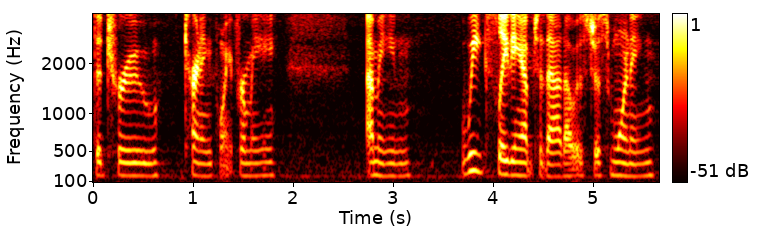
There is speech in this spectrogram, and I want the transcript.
the true turning point for me. I mean, weeks leading up to that, I was just wanting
